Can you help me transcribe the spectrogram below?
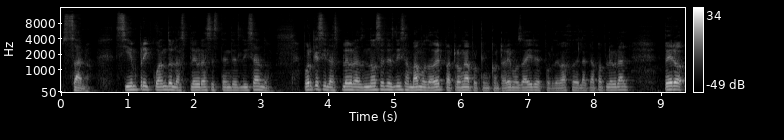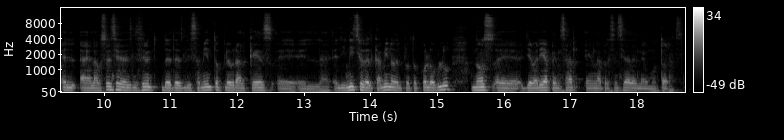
sano, siempre y cuando las pleuras estén deslizando. Porque si las pleuras no se deslizan, vamos a ver patrón A porque encontraremos aire por debajo de la capa pleural, pero eh, la ausencia de deslizamiento, de deslizamiento pleural, que es eh, el, el, inicio del camino del protocolo Blue, nos eh, llevaría a pensar en la presencia de neumotórax.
